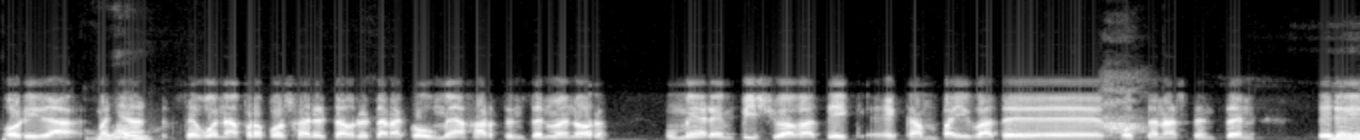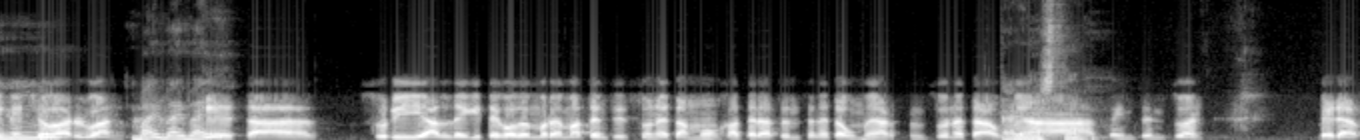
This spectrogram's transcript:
Hori da, baina Wow. zegoen apropos jareta horretarako umea jartzen zenuen hor, umearen pixuagatik e, kanpai bat e, jotzen hasten zen berein Mhm. etxe barruan, Bai, bai, bai. eta zuri alde egiteko denbora ematen zizun, eta monja ateratzen zen, eta ume hartzen zuen, eta umea listo. zaintzen zuen. Beraz,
